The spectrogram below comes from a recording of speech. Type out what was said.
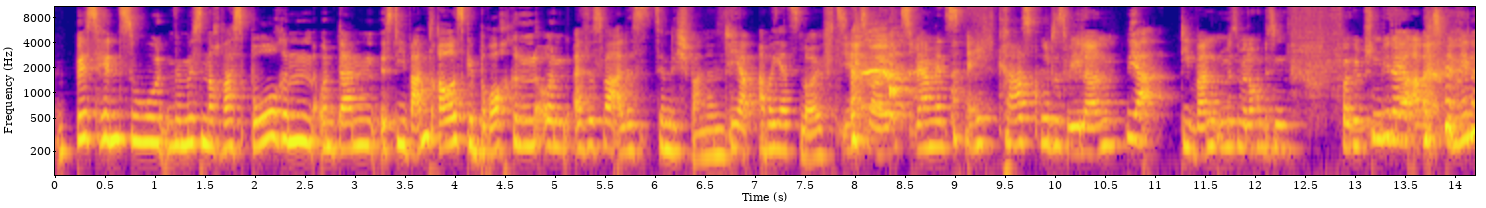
Bis hin zu, wir müssen noch was bohren und dann ist die Wand rausgebrochen und also es war alles ziemlich spannend. Ja. Aber jetzt läuft's. Jetzt läuft's. Wir haben jetzt echt krass gutes WLAN. Ja. Die Wand müssen wir noch ein bisschen verhübschen wieder, Ja. aber es wir hin.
